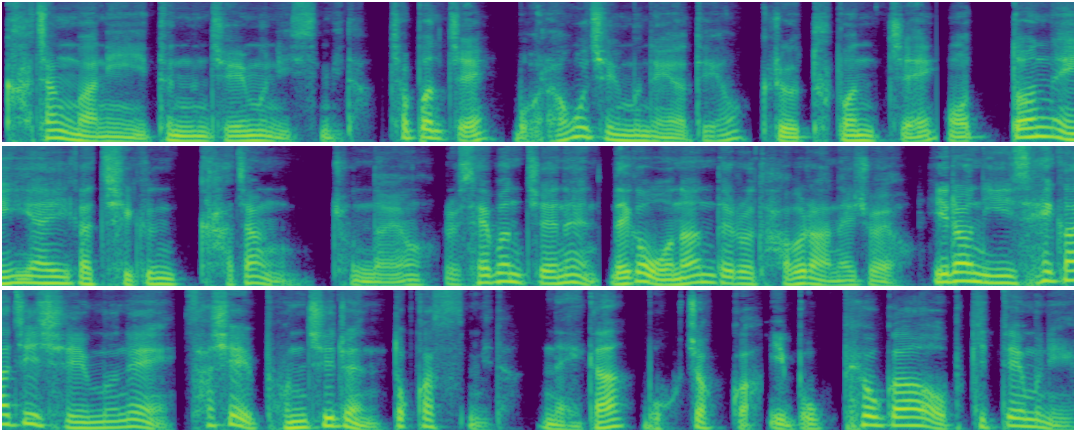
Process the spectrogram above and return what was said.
가장 많이 듣는 질문이 있습니다. 첫 번째, 뭐라고 질문해야 돼요? 그리고 두 번째, 어떤 AI가 지금 가장 좋나요? 그리고 세 번째는 내가 원하는 대로 답을 안 해줘요. 이런 이 세 가지 질문의 사실 본질은 똑같습니다. 내가 목적과 이 목표가 없기 때문이에요.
